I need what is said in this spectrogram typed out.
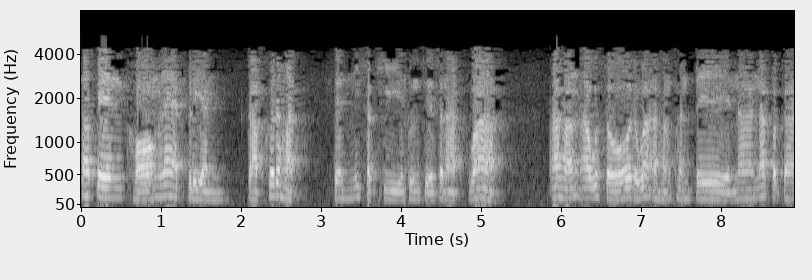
ถ้าเป็นของแลกเปลี่ยนกับเครือหัดเป็นนิสกีพึงเสียสละว่าอาหารอาวุโสหรือว่าอาหารพันเต นานัประการ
